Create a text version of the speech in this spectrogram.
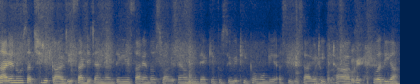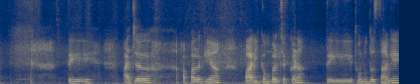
ਸਾਰਿਆਂ ਨੂੰ ਸਤਿ ਸ਼੍ਰੀ ਅਕਾਲ ਜੀ। ਸਾਡੇ ਚੈਨਲ ਤੇ ਸਾਰਿਆਂ ਦਾ ਸਵਾਗਤ ਹੈ। ਉਮੀਦ ਹੈ ਕਿ ਤੁਸੀਂ ਵੀ ਠੀਕ ਹੋਵੋਗੇ। ਅਸੀਂ ਵੀ ਸਾਰੇ ਠੀਕ ਠਾਕ ਵਧੀਆ। ਤੇ ਅੱਜ ਆਪਾਂ ਲੱਗਿਆਂ ਭਾਰੀ ਕੰਬਲ ਚੱਕਣ ਤੇ ਤੁਹਾਨੂੰ ਦੱਸਾਂਗੇ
